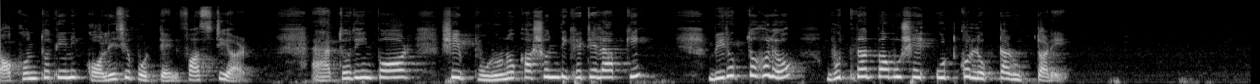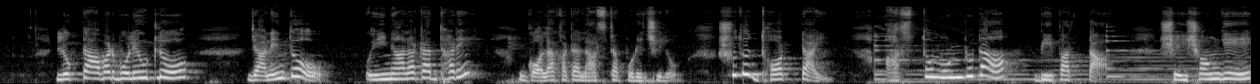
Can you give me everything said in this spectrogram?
তখন তো তিনি কলেজে পড়তেন ফার্স্ট ইয়ার এতদিন পর সেই পুরনো কাসন্দি ঘেটে লাভ কি? বিরক্ত হলো ভূতনাথবাবু সেই উটকো লোকটার উত্তরে। লোকটা আবার বলে উঠল জানেন তো, ওই নালাটার ধারে গলা কাটা লাশটা পড়েছিল। শুধু ধরটাই। আস্ত মুন্ডুটা বেপাত্তা। সেই সঙ্গে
